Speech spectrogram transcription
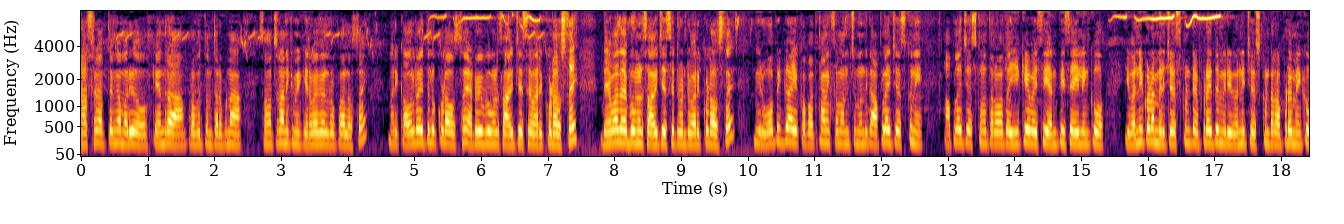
రాష్ట్ర వ్యాప్తంగా మరియు కేంద్ర ప్రభుత్వం తరపున సంవత్సరానికి మీకు ఇరవై వేల రూపాయలు వస్తాయి. మరి కౌలు రైతులకు కూడా వస్తాయి అటవీ భూములు సాగు చేసే వారికి కూడా వస్తాయి దేవాదాయ భూములు సాగు చేసేటువంటి వారికి కూడా వస్తాయి. మీరు ఓపికగా ఈ యొక్క పథకానికి సంబంధించి ముందుగా అప్లై చేసుకుని అప్లై చేసుకున్న తర్వాత ఈకేవైసీ ఎన్పిసిఐ లింకు ఇవన్నీ కూడా మీరు చేసుకుంటే ఎప్పుడైతే మీరు ఇవన్నీ చేసుకుంటారో అప్పుడే మీకు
